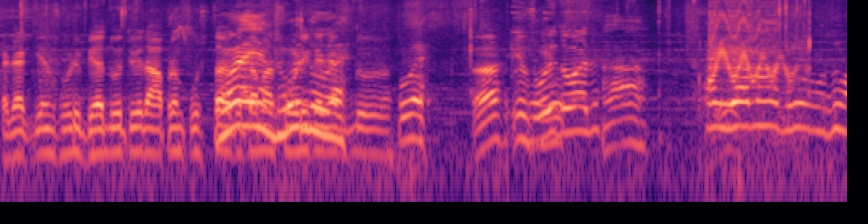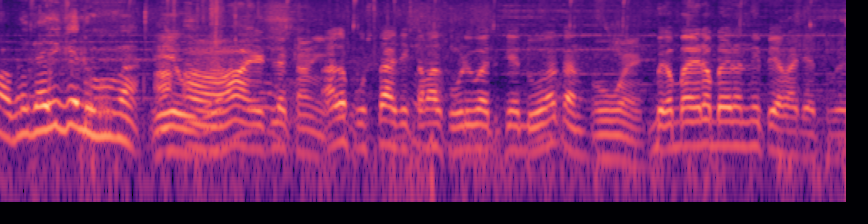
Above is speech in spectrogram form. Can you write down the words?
કદાચ કેમ થોડી ભેદ હોતી હોય તો આપણે પૂછતા હોય, તમારે છોડી છોડી દો, કદાચ હોય. હા? એમ થોડી દો આજે હા. આ એમાં થોડું મોટું આપણે ગઈ કે ડોહમાં એવું હા એટલે કાણી આ તો પૂછતા છે તમારે છોડી હોય તો કે દો કાન ઓય. બૈરા બૈરા નહીં પહેવા જતું એ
